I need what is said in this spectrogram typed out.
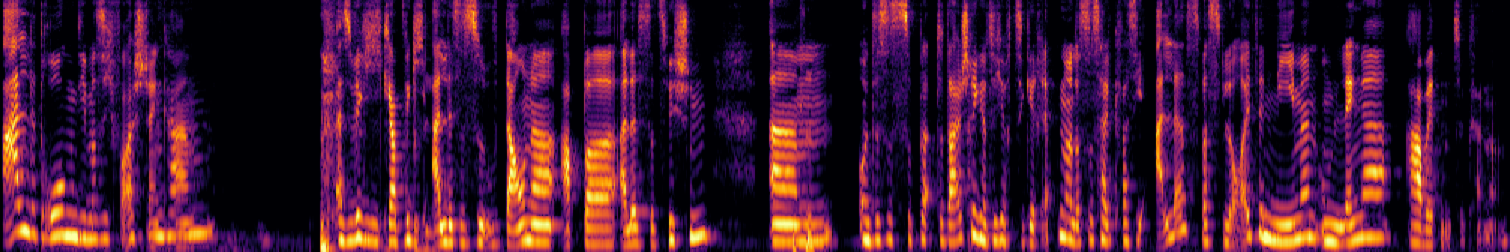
alle Drogen, die man sich vorstellen kann. Also wirklich, ich glaube wirklich alles, also Downer, Upper, alles dazwischen. Ähm, okay. Und das ist super, total schräg, natürlich auch Zigaretten. Und das ist halt quasi alles, was Leute nehmen, um länger arbeiten zu können.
